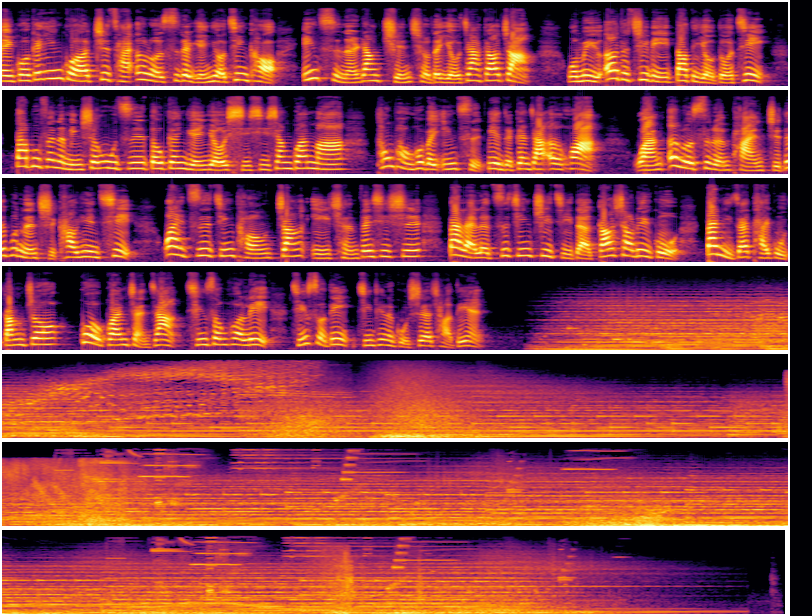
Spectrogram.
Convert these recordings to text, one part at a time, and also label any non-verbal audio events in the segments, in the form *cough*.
美国跟英国制裁俄罗斯的原油进口，因此呢，让全球的油价高涨。我们与俄的距离到底有多近？大部分的民生物资都跟原油息息相关吗？通膨会不会因此变得更加恶化？玩俄罗斯轮盘绝对不能只靠运气。外资金童张怡晨分析师带来了资金聚集的高效率股，带你在台股当中过关斩将，轻松获利。请锁定今天的股市的炒店。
